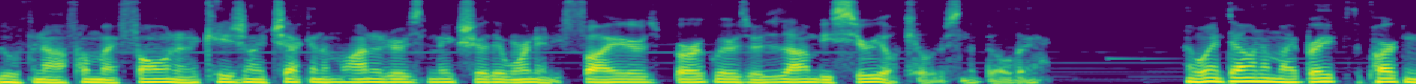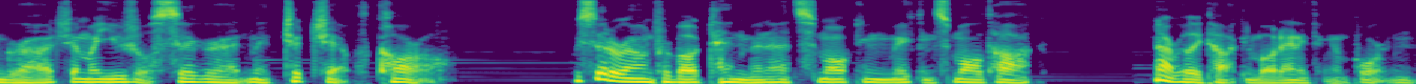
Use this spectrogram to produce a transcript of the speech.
goofing off on my phone and occasionally checking the monitors to make sure there weren't any fires, burglars, or zombie serial killers in the building. I went down on my break to the parking garage, had my usual cigarette, and made chit chat with Carl. We stood around for about 10 minutes, smoking, making small talk, not really talking about anything important.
